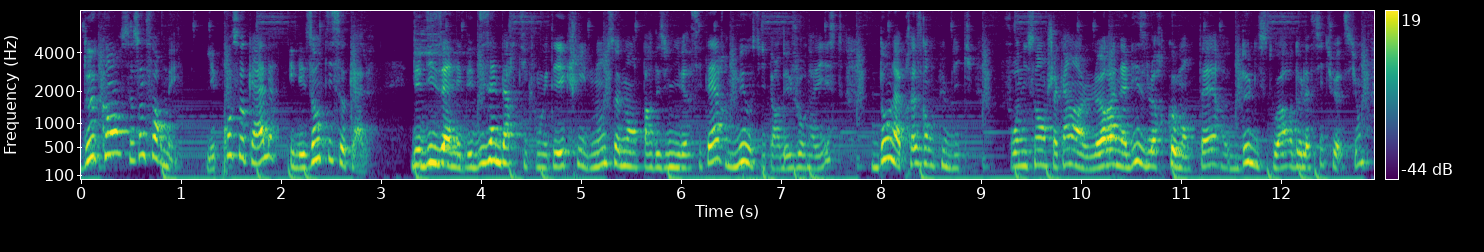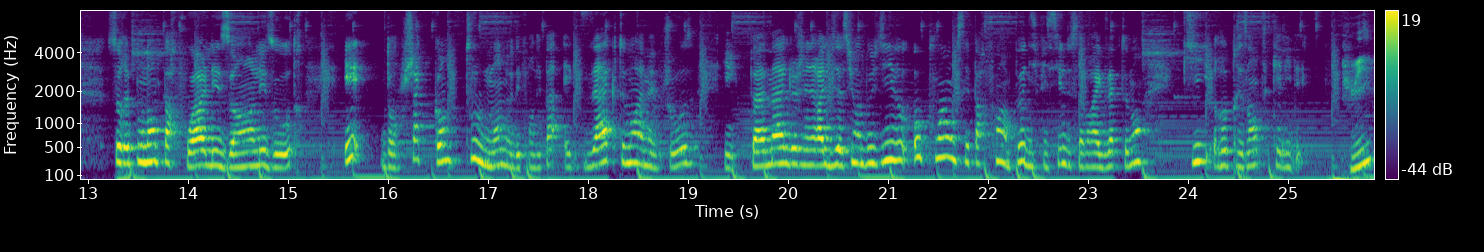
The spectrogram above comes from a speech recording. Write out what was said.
Deux camps se sont formés, les pro-Sokal et les anti-Sokal. Des dizaines et des dizaines d'articles ont été écrits non seulement par des universitaires, mais aussi par des journalistes, dans la presse grand public, fournissant chacun leur analyse, leurs commentaires de l'histoire, de la situation, se répondant parfois les uns les autres, et dans chaque camp, tout le monde ne défendait pas exactement la même chose, et pas mal de généralisations abusives au point où c'est parfois un peu difficile de savoir exactement qui représente quelle idée. Puis,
